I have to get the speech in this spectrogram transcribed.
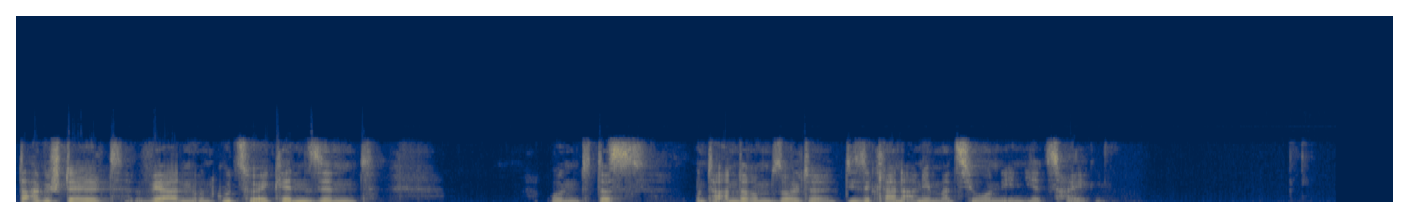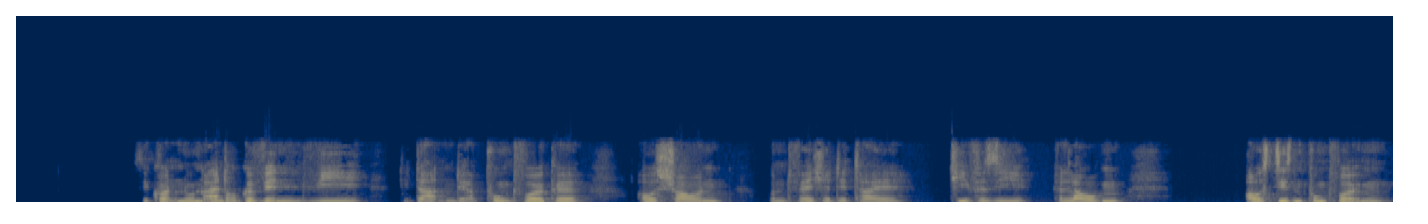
dargestellt werden und gut zu erkennen sind. Und das unter anderem sollte diese kleine Animation Ihnen hier zeigen. Sie konnten nun Eindruck gewinnen, wie die Daten der Punktwolke ausschauen und welche Detail Tiefe sie erlauben. Aus diesen Punktwolken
